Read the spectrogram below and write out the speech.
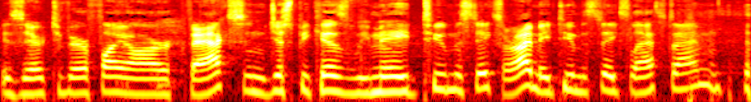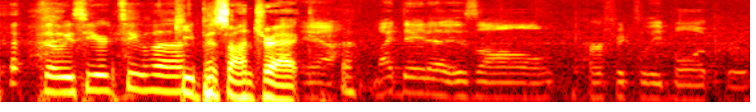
is there to verify our facts. And just because we made two mistakes, or I made two mistakes last time, so he's here to. Uh, Keep us on track. Yeah, my data is all perfectly bulletproof.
